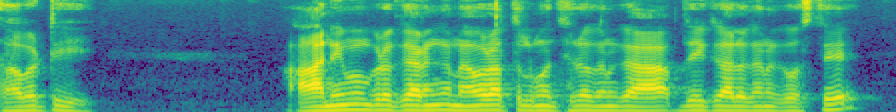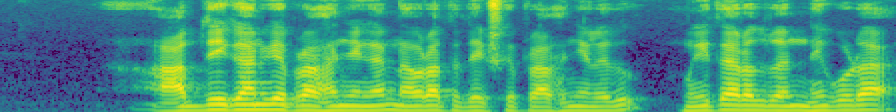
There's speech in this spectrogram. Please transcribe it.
కాబట్టి ఆ నియమం ప్రకారంగా నవరాత్రుల మధ్యలో కనుక ఆబ్దీకాలు కనుక వస్తే ఆబ్దీకానికే ప్రాధాన్యం కానీ నవరాత్రి దీక్షకి ప్రాధాన్యం లేదు. మిగతా రోజులన్నీ కూడా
